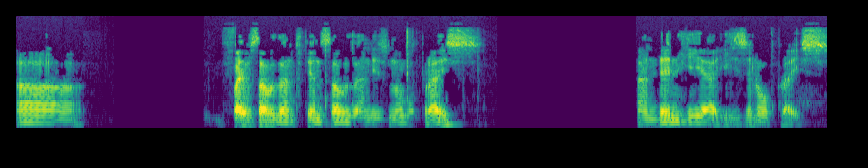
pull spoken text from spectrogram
Uh, 5,000 to 10,000 is normal price. And then here is low price.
